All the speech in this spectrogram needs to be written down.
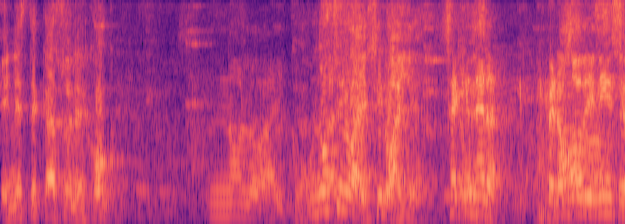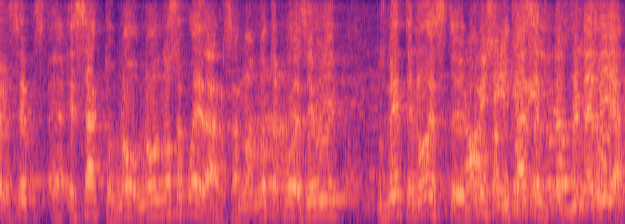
En este caso, en el Hawk, No lo hay como no sí lo hay, sí lo hay, ¿eh? Se genera, pero no de inicio. se- se- exacto, no, no, no se puede dar. O sea, no, no te puedo decir, oye, pues vente, ¿no? Este, No, vamos y- a y mi tú- casa el, primer día.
